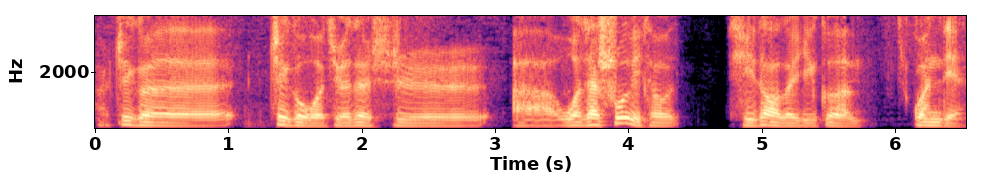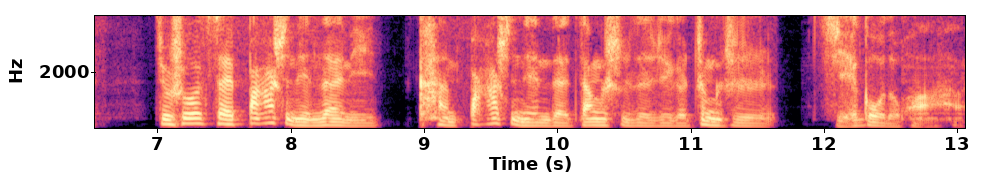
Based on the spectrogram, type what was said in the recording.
啊，这个这个我觉得是啊，我在书里头提到了一个观点，就是说在八十年代，你看八十年代当时的这个政治结构的话，哈，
